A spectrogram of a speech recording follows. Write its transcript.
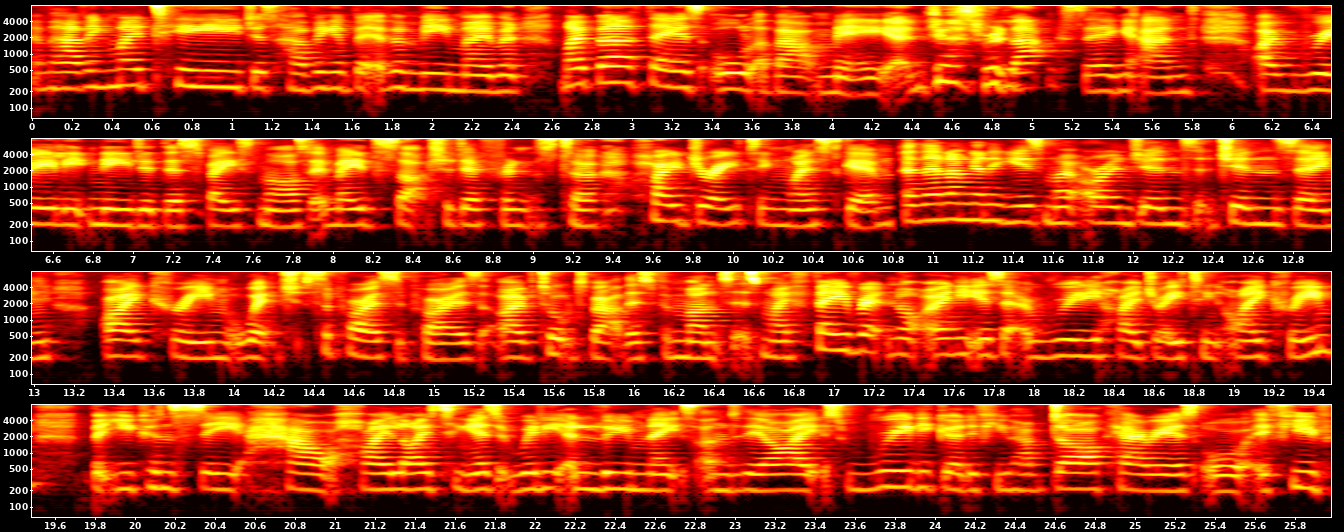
I'm having my tea, just having a bit of a me moment. My birthday is all about me and just relax relaxing and I really needed this face mask. It made such a difference to hydrating my skin. And then I'm going to use my Origins GinZing Eye Cream, which, surprise, surprise, I've talked about this for months. It's my favourite. Not only is it a really hydrating eye cream, but you can see how highlighting is. It really illuminates under the eye. It's really good if you have dark areas or if you've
